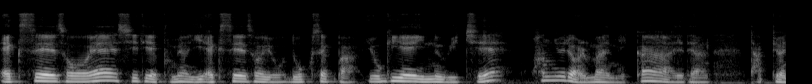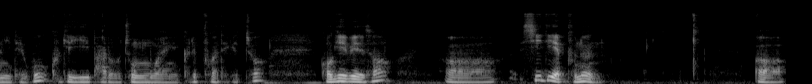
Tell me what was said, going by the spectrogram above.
X에서의 CDF면 이 X에서 요 녹색 바 여기에 있는 위치에 확률이 얼마입니까?에 대한 답변이 되고 그게 이 바로 종 모양의 그래프가 되겠죠. 거기에 비해서 어, CDF는 어,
